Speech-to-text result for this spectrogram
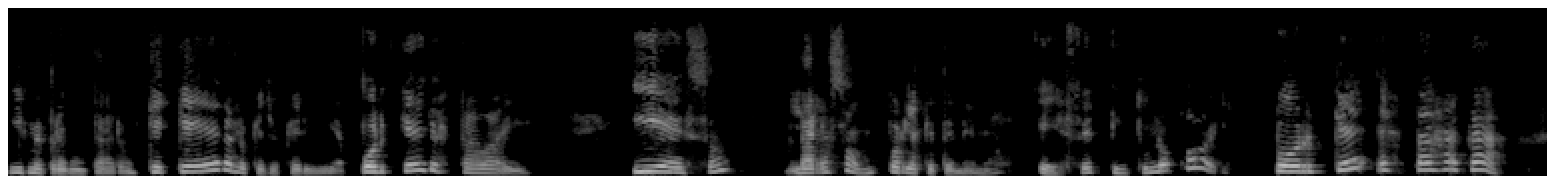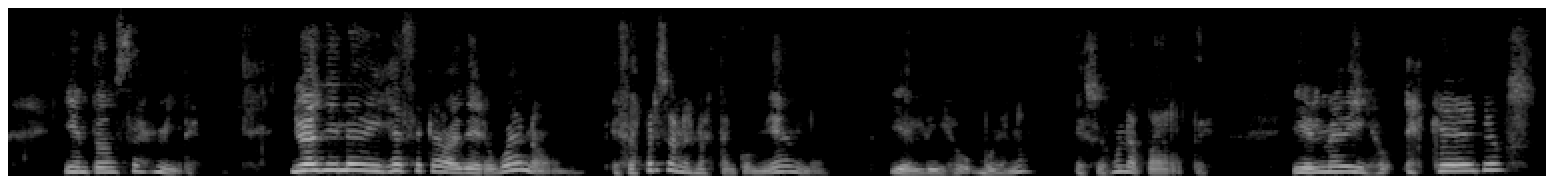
y me preguntaron qué era lo que yo quería, por qué yo estaba ahí. Y eso la razón por la que tenemos ese título hoy. ¿Por qué estás acá? Y entonces, mire, yo allí le dije a ese caballero, bueno, esas personas no están comiendo. Y él dijo, bueno, eso es una parte. Y él me dijo, es que ellos,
